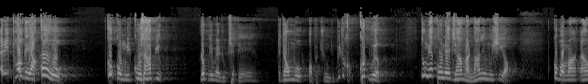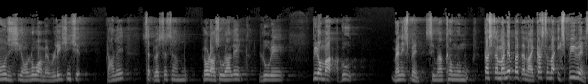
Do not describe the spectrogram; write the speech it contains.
အဲ့ဒီဖောက်တယ်ကကိုကိုကိုကုမ္ပဏီကိုစားပြုလုပ်ပေးမဲ့လူဖြစ်တယ်ဒါကြောင့်မို့ opportunity ပြီးတော့ good will သူနဲ့ကိုယ်နဲ့ကြားမှာနားလည်မှုရှိအောင်ကိုပေါ်မှာတန်ဖိုးရှိအောင်လုပ်ရမယ် relationship ဒါလည်းဆက်တွဲဆက်ဆံမှုပြောတာဆိုတာလည်းလူတွေပြီးတော့မှအခု management စီမံခန့်ခွဲမှု customer နဲ့ပတ်သက်လာ customer experience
